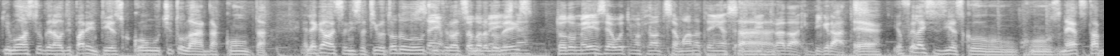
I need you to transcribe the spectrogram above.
que mostre o grau de parentesco com o titular da conta. É legal essa iniciativa, todo último Sempre, final de semana do mês. né? Todo mês é o último final de semana, tem essa Ah. entrada de grátis. É, eu fui lá esses dias com, com os netos, tá, tá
